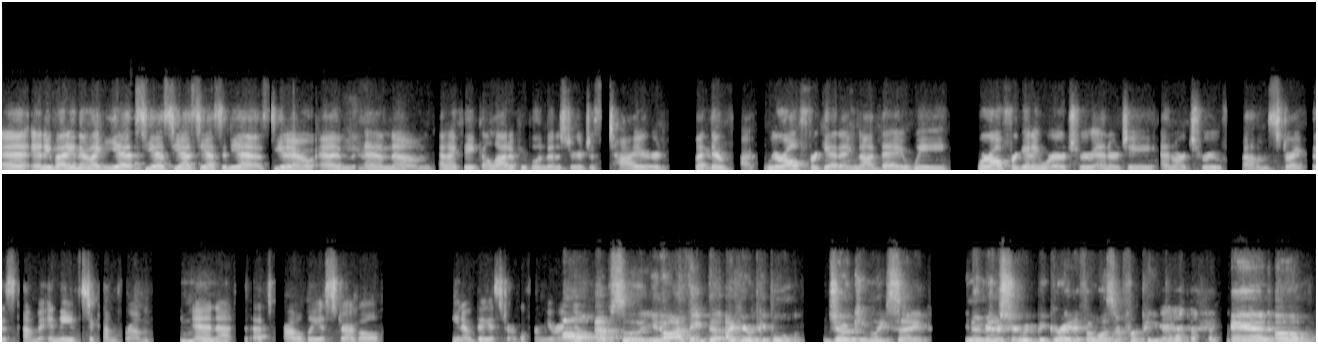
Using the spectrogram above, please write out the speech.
anybody and they're like yes yes yes yes and yes you know and yeah. and um and i think a lot of people in ministry are just tired but they're we're all forgetting, not they, we. We're all forgetting where our true energy and our true um, strength is coming. It needs to come from, mm-hmm. and uh, that's probably a struggle. You know, biggest struggle for me right oh, now. Oh, absolutely. You know, I think that I hear people jokingly say, you know, ministry would be great if it wasn't for people, and um,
